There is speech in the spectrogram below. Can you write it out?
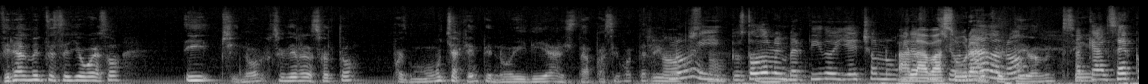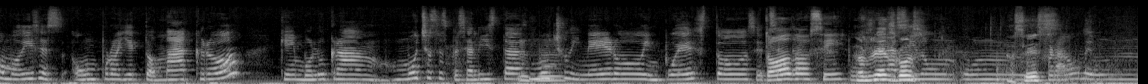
finalmente se llevó a eso y si no se hubiera resuelto, pues mucha gente no iría a Iztapas y Guatemala. No, pues y pues todo lo invertido y hecho no hubiera a la basura, ¿no? Sí. al ser, como dices, un proyecto macro que involucra muchos especialistas, mucho dinero, impuestos, Todo, sí. Pues Los riesgos. un, un fraude, un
